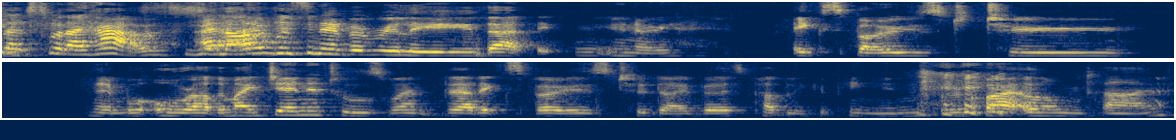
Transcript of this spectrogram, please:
that's what I have. And I was never really that, you know, exposed to, or rather, my genitals weren't that exposed to diverse public opinion for quite a long time.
